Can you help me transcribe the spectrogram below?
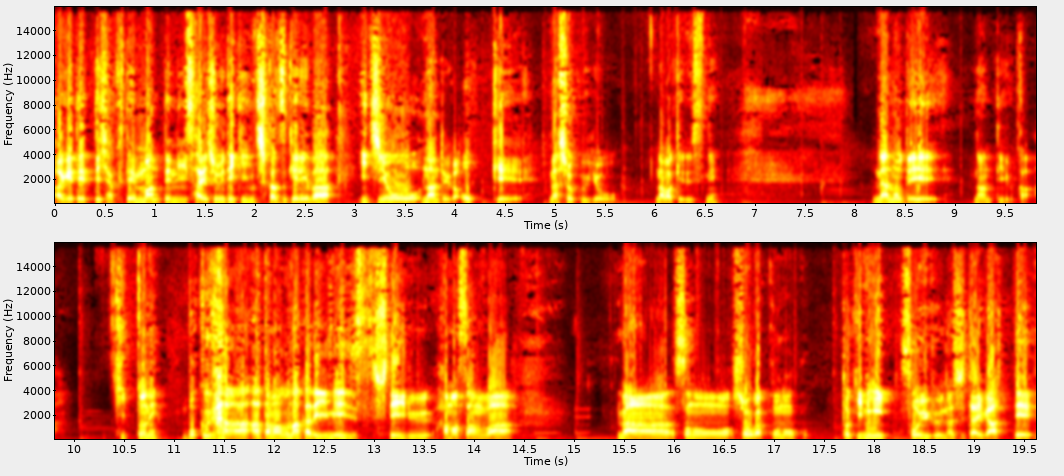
上げてって100点満点に最終的に近づければ、一応、なんというか OK な職業なわけですね。なので、なんていうか、きっとね、僕が頭の中でイメージしている浜さんは、まあ、その、小学校の時にそういう風な事態があって、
